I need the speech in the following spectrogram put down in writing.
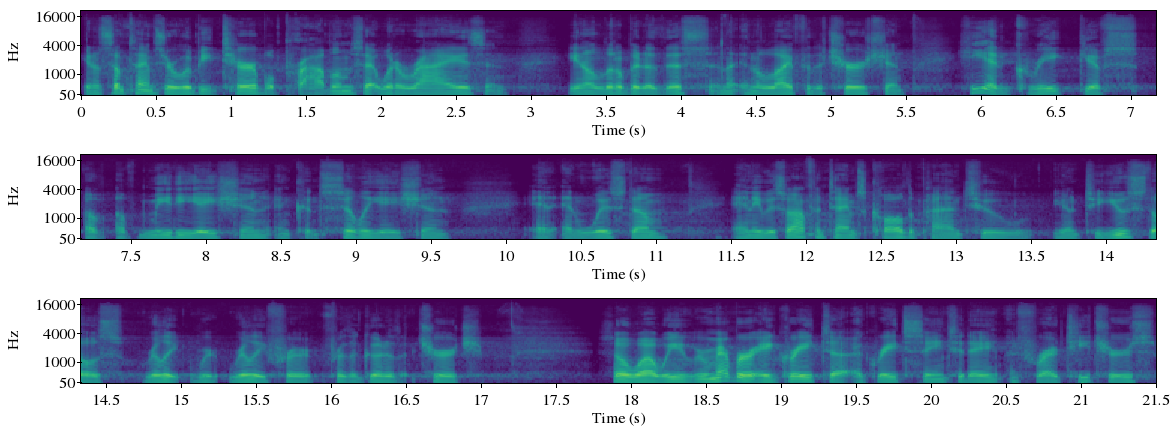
You know, sometimes there would be terrible problems that would arise, and, you know, a little bit of this in the, in the life of the church. And he had great gifts of, of mediation and conciliation and, and wisdom and he was oftentimes called upon to, you know, to use those really, really for, for the good of the church. So uh, we remember a great, uh, a great saint today, and for our teachers,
